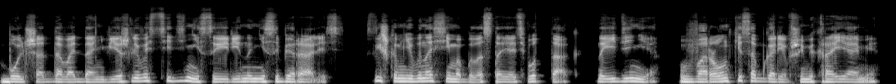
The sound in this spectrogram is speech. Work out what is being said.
Больше отдавать дань вежливости Денис и Ирина не собирались. Слишком невыносимо было стоять вот так, наедине, в воронке с обгоревшими краями,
